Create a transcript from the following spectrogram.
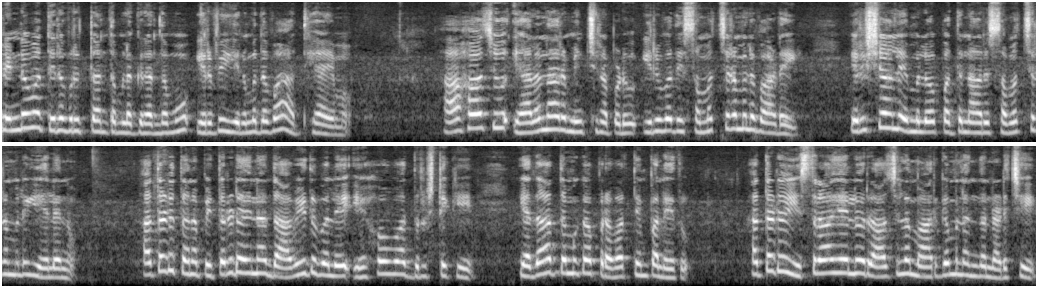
రెండవ దినవృత్తాంతముల గ్రంథము ఇరవై ఎనిమిదవ అధ్యాయము. ఆహాజు ఏలనారంభించినప్పుడు ఇరువది సంవత్సరముల వాడై ఎరుషాలేములో పద్నారు సంవత్సరములు ఏలెను. అతడు తన పితరుడైన దావీదు వలె ఎహోవా దృష్టికి యథార్థముగా ప్రవర్తింపలేదు. అతడు ఇస్రాయేలు రాజుల మార్గములందు నడిచి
